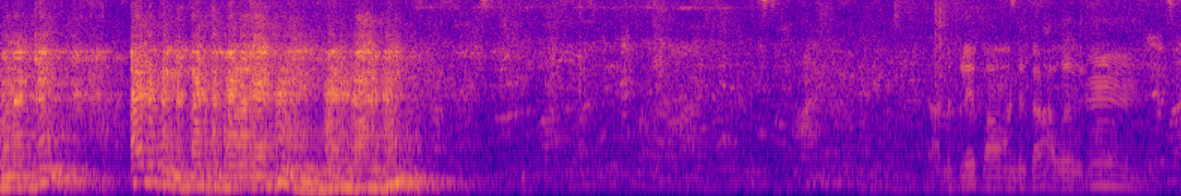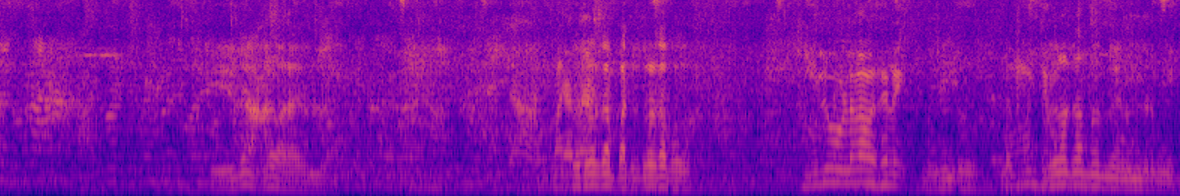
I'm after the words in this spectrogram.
வணக்கம் அடுத்த அடுத்த பாடலாக வருகிறார்கள் அந்த பிள்ளை பாவம் வந்திருக்கா அவரை இதுதான் ஆள் வராது பத்து ரூபா தான் பத்து ரூபா தான் போதும் கிலோ உள்ளதான் வசூல் மூன்று ரூபா தான் போதும்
